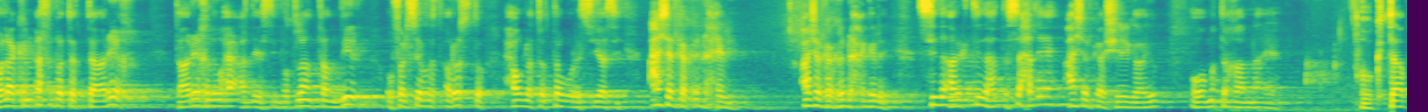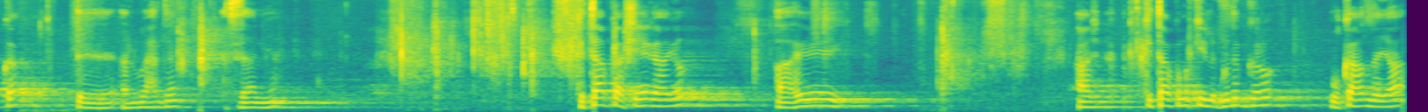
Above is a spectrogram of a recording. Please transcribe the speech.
Walaakin ahbata taariikh taariikhda waxay caddaysay butlaan tandiir oo falsafat arasto xawla tatawur siyaasi casharka ka dhexeli casharka ka dhexgelay sida aragtida hadda saxda ah casharkaa sheegaayo oo mataqaanaa eh. Oo kitaabka alwaxda athaaniya kitaabkaa sheegaayo kitaabka markii la guda galo wuu ka hadlayaa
